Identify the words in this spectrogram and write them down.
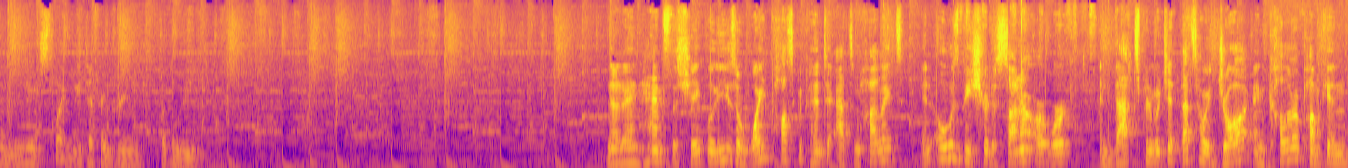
And a slightly different green for the leaf. Now to enhance the shape, we'll use a white Posca pen to add some highlights, and always be sure to sign our artwork, and that's pretty much it. That's how we draw and color a pumpkin.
